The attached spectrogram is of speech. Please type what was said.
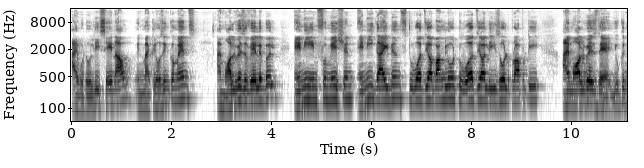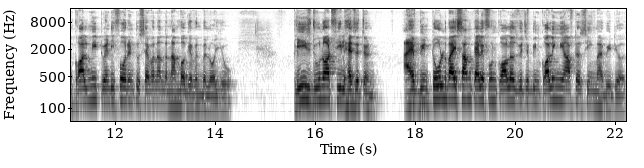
I would only say now in my closing comments, I'm always available. Any information, any guidance towards your bungalow, towards your leasehold property, I'm always there. You can call me 24 into 7 on the number given below you. Please do not feel hesitant. I have been told by some telephone callers which have been calling me after seeing my videos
